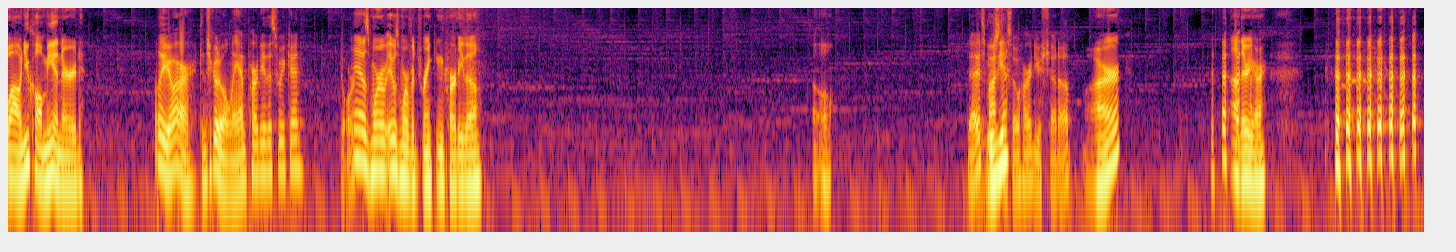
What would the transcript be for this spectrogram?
Wow, and you call me a nerd. Well, you are. Didn't you go to a land party this weekend? Dork. Yeah, it was more. It was more of a drinking party, though. Uh oh, Did I just Lose mock ya? you so hard you shut up? Mark. Ah, there you are.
